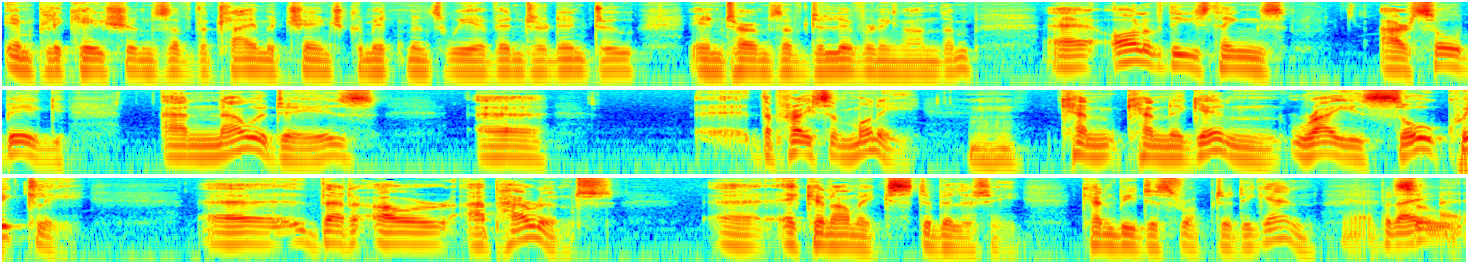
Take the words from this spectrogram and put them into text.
implications of the climate change commitments we have entered into in terms of delivering on them. Uh, all of these things are so big, and nowadays, uh, uh, the price of money mm-hmm. can can again rise so quickly uh, that our apparent uh, economic stability can be disrupted again. Yeah, but so, I,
